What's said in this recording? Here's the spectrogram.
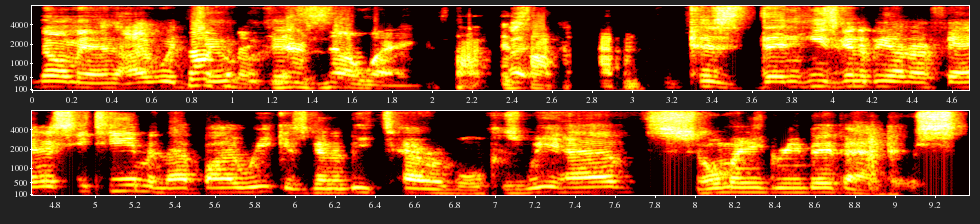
No, man, I would too gonna- there's because no way. It's not. It's not going to happen. because then he's going to be on our fantasy team, and that bye week is going to be terrible because we have so many Green Bay Packers.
